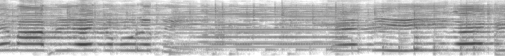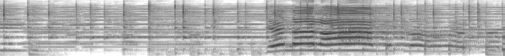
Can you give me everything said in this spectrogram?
એમાંથી એક મૂર્તિ એથી દેખી જેના રામ કૃષ્ણ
